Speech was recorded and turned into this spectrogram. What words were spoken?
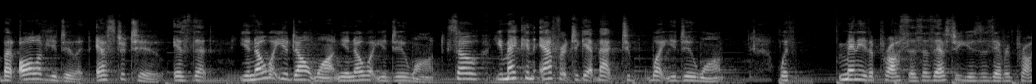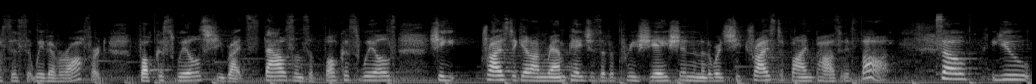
but all of you do it. Esther 2 is that you know what you don't want and you know what you do want. So you make an effort to get back to what you do want with many of the processes. Esther uses every process that we've ever offered. Focus wheels. She writes thousands of focus wheels. She tries to get on rampages of appreciation. In other words she tries to find positive thought. So you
